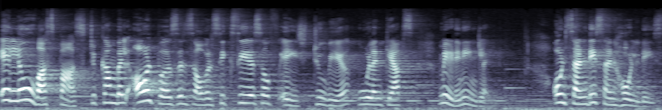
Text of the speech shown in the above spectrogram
A law was passed to compel all persons over 6 years of age to wear woolen caps made in England on Sundays and holidays.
